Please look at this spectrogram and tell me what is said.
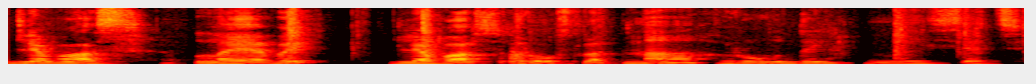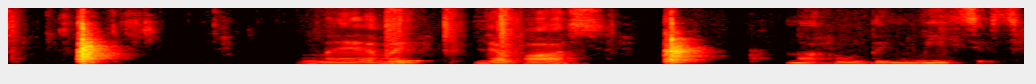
Для вас леви, для вас розклад на грудень місяць. Леви для вас на грудень місяць.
